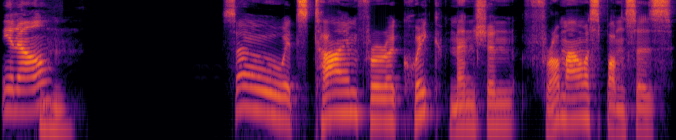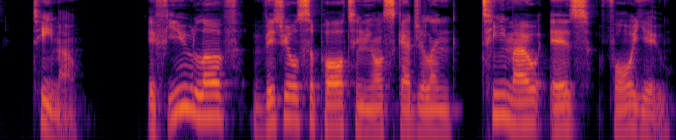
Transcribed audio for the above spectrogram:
you know? Mhm. So it's time for a quick mention from our sponsors, Tiimo. If you love visual support in your scheduling, Tiimo is for you.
